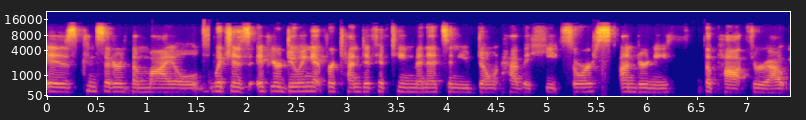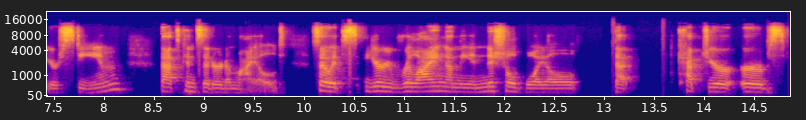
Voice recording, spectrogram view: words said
is considered the mild which is if you're doing it for 10 to 15 minutes and you don't have a heat source underneath the pot throughout your steam that's considered a mild. So it's you're relying on the initial boil that kept your herbs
